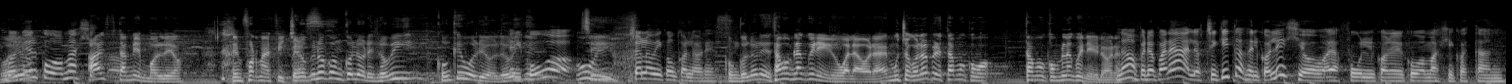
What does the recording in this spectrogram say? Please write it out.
volvió. el cubo mágico. Alf también volvió. En forma de fichas. Pero que no con colores, lo vi. ¿Con qué volvió? Lo vi ¿El que- cubo? Sí. Yo lo vi con colores. ¿Con colores? Estamos en blanco y negro igual ahora. ¿eh? Mucho color, pero estamos como. Estamos con blanco y negro ahora. No, pero pará, los chiquitos del colegio a full con el cubo mágico están.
